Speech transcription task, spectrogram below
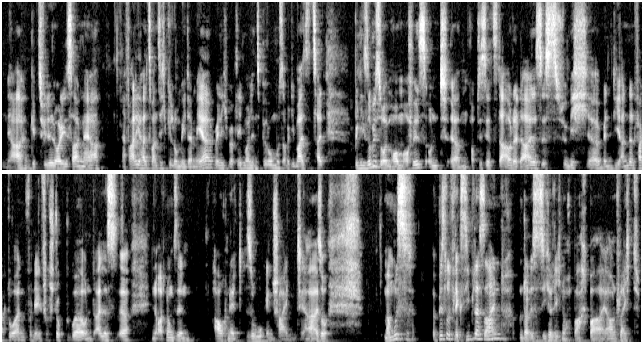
ja, gibt es viele Leute, die sagen, naja, da fahre ich halt 20 Kilometer mehr, wenn ich wirklich mal ins Büro muss, aber die meiste Zeit bin ich sowieso im Homeoffice und ähm, ob das jetzt da oder da ist, ist für mich, äh, wenn die anderen Faktoren von der Infrastruktur und alles äh, in Ordnung sind, auch nicht so entscheidend. Ja, also man muss ein bisschen flexibler sein und dann ist es sicherlich noch machbar. Ja, und vielleicht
